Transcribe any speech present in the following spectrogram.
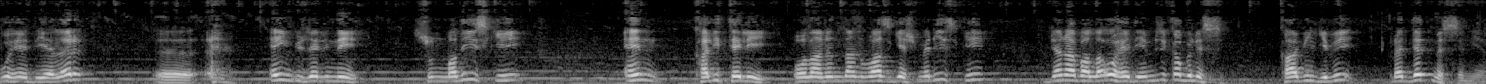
bu hediyeler e, en güzelini sunmalıyız ki en kaliteli olanından vazgeçmeliyiz ki Cenab-ı Allah o hediyemizi kabul etsin. Kabil gibi reddetmesin yani.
